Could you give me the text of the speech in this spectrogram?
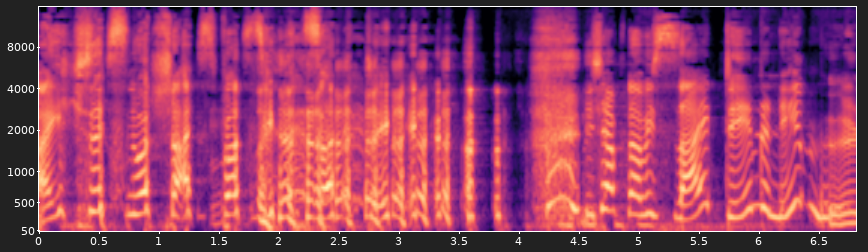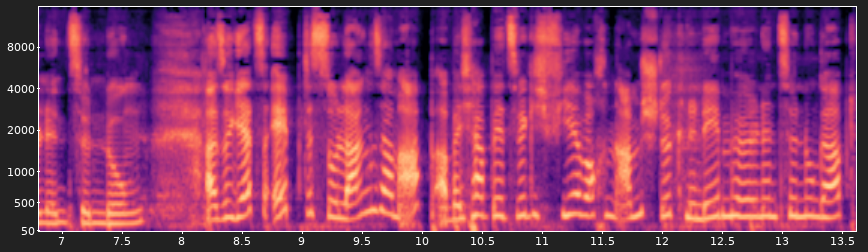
Eigentlich ist nur Scheiß passiert seitdem. Ich habe, glaube ich, seitdem eine Nebenhöhlenentzündung. Also jetzt ebbt es so langsam ab, aber ich habe jetzt wirklich vier Wochen am Stück eine Nebenhöhlenentzündung gehabt.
